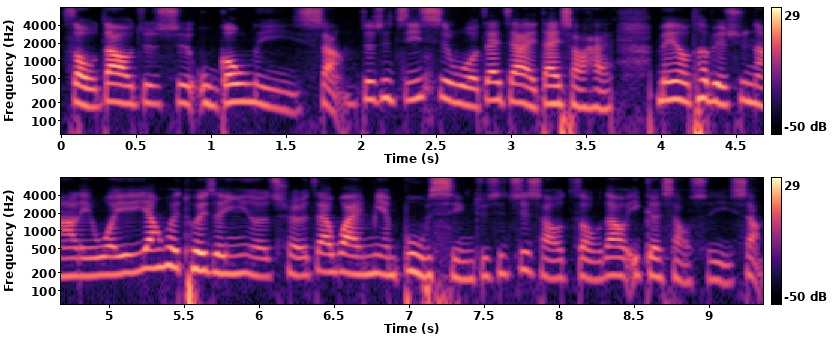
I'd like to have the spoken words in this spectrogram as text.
走到就是五公里以上，就是即使我在家里带小孩，没有特别去哪里，我一样会推着婴儿车在外面。步行就是至少走到一个小时以上，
